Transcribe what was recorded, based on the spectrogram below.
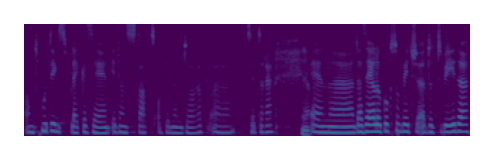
ontmoetingsplekken zijn in een stad of in een dorp, et cetera. Ja. En dat is eigenlijk ook zo'n beetje de tweede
